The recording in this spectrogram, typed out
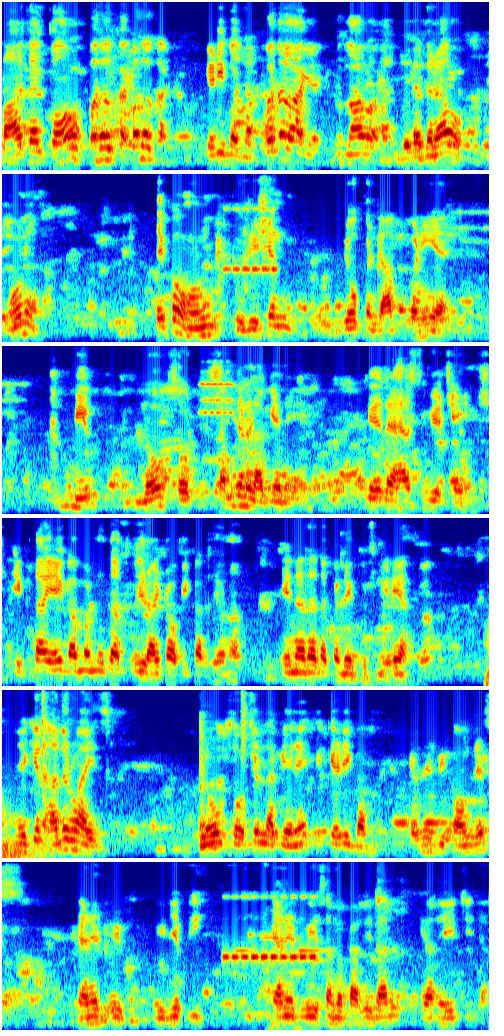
ਬਾਦਲ ਤੋਂ ਬਦਲ ਤੱਕ ਬਦਲ ਤੱਕ ਕਿਹੜੀ ਬਦਲ ਬਦਲ ਆ ਗਿਆ ਬਦਲਾਵ ਆ ਗਿਆ ਬਦਲਾਓ ਹੁਣ ਦੇਖੋ ਹੁਣ ਪੋਜੀਸ਼ਨ ਜੋ ਪੰਜਾਬ ਬਣੀ ਹੈ ਵੀ ਲੋਕ ਸੋਚ ਸਮਝਣ ਲੱਗੇ ਨੇ ਕਿ there has to be a change ਇੱਕ ਤਾਂ ਇਹ ਗਵਰਨਮੈਂਟ ਨੂੰ ਤਾਂ ਤੁਸੀਂ ਰਾਈਟ ਆਫ ਹੀ ਕਰਦੇ ਹੋ ਨਾ ਇਹਨਾਂ ਦਾ ਤਾਂ ਪੱਲੇ ਕੁਝ ਨਹੀਂ ਰਿਹਾ ਲੇਕਿਨ ਅਦਰਵਾਈਜ਼ ਲੋਕ ਸੋਚਣ ਲੱਗੇ ਨੇ ਕਿ ਕਿਹੜੀ ਗਵਰਨਮੈਂਟ ਕਹਿੰਦੇ ਵੀ ਕਾਂਗਰਸ ਕੈਨ ਇਟ ਵੀ ਬੀਜੇਪੀ ਕੈਨ ਇਟ ਵੀ ਅਕਾਲੀ ਦਲ ਜਾਂ ਇਹ ਚੀਜ਼ਾਂ।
